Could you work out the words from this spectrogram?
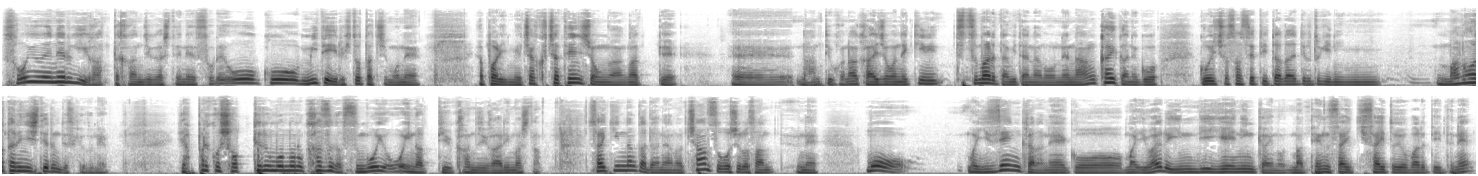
そういうエネルギーがあった感じがしてね、それをこう見ている人たちもね、やっぱりめちゃくちゃテンションが上がって、えー、なんていうかな、会場が熱気に包まれたみたいなのをね、何回かね、こう、ご一緒させていただいてる時に、目の当たりにしてるんですけどね、やっぱりこう、背負ってるものの数がすごい多いなっていう感じがありました。最近なんかではね、あの、チャンス大城さんっていうね、もう、もう以前からね、こう、まあ、いわゆるインディー芸人界の、まあ、天才奇才と呼ばれていてね、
